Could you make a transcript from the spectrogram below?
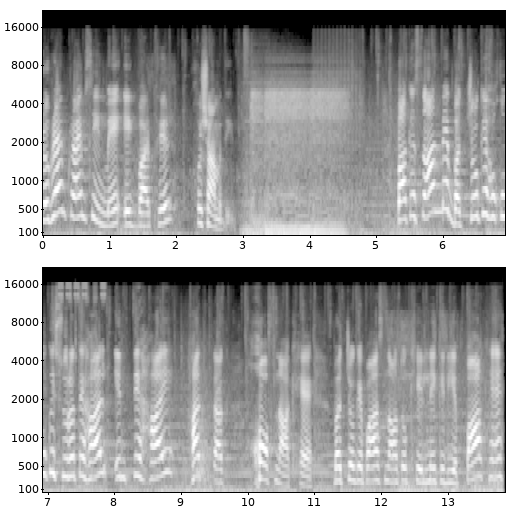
प्रोग्राम क्राइम सीन में एक बार फिर खुश पाकिस्तान में बच्चों के हकूक की सूरत हाल इंतहाई हद तक खौफनाक है। बच्चों के पास ना तो खेलने के लिए पाक हैं,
